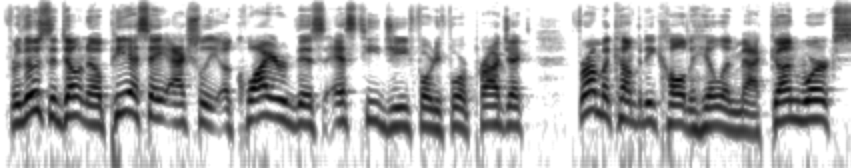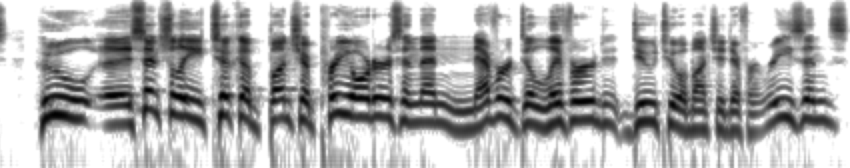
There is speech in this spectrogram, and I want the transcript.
for those that don't know, PSA actually acquired this STG 44 project from a company called Hill and Mac Gunworks, who uh, essentially took a bunch of pre orders and then never delivered due to a bunch of different reasons.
